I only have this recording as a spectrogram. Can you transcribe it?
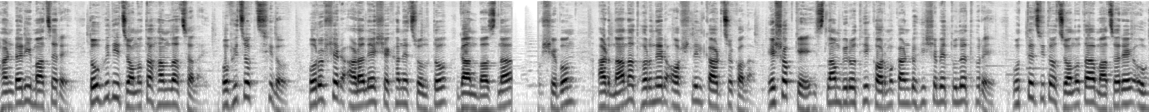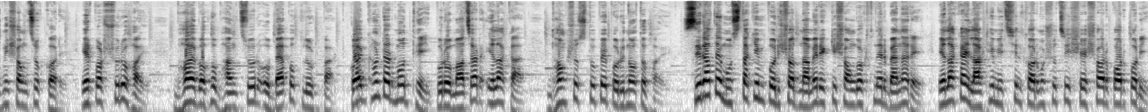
ভান্ডারি মাচারে তৌহিদি জনতা হামলা চালায়। অভিযোগ ছিল, ওরসের আড়ালে সেখানে চলত গান বাজনা সেবন আর নানা ধরনের অশ্লীল কার্যকলাপ। এসবকে ইসলাম বিরোধী কর্মকাণ্ড হিসেবে তুলে ধরে উত্তেজিত জনতা মাজারে অগ্নিসংযোগ করে। এরপর শুরু হয় ভয়াবহ ভাঙচুর ও ব্যাপক লুটপাট। কয়েক ঘণ্টার মধ্যেই পুরো মাজার এলাকা ধ্বংসস্তূপে পরিণত হয়। সিরাতে মুস্তাকিম পরিষদ নামের একটি সংগঠনের ব্যানারে এলাকায় লাঠি মিছিল কর্মসূচি শেষ হওয়ার পরপরই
